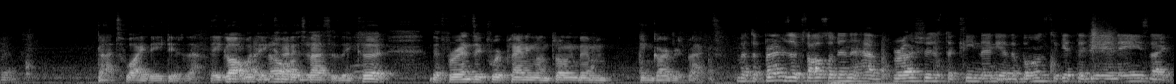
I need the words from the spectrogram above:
bags. That's why they did that. They got what I they know, could as know. fast as they could. The forensics were planning on throwing them in garbage bags. But the forensics also didn't have brushes to clean any of the bones to get the DNAs. Like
